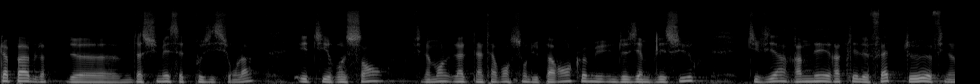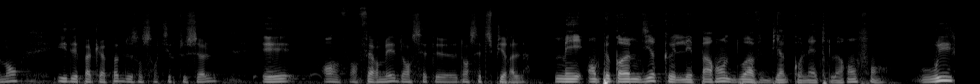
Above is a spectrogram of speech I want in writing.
capable d'assumer cette position-là et qui ressent finalement l'intervention du parent comme une deuxième blessure qui vient ramener, rappeler le fait que finalement il n'est pas capable de s'en sortir tout seul et enfermé dans cette, dans cette spirale. Mais on peut quand même dire que les parents doivent bien connaître leur enfant. Oui,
